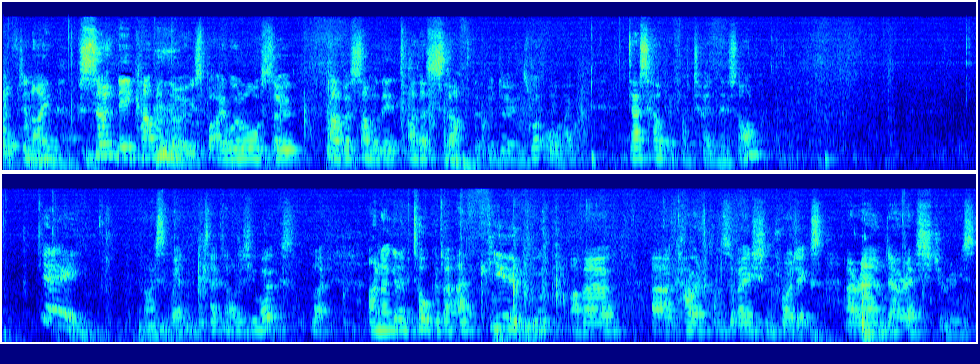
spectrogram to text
and I certainly cover those, but I will also cover some of the other stuff that we're doing as well. Oh, it does help if I turn this on. Yay! Nice when technology works. Right, and I'm going to talk about a few of our uh, current conservation projects around our estuaries.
